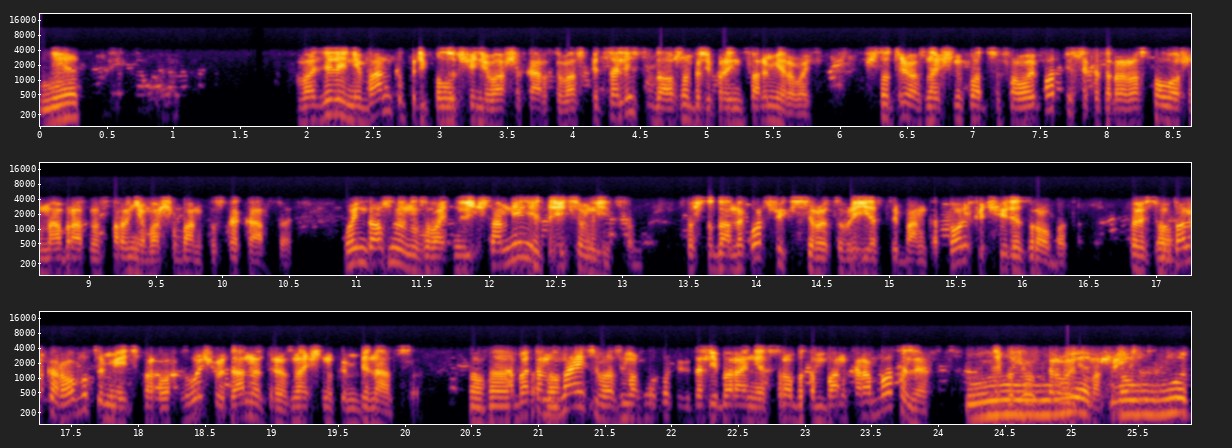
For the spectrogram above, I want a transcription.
Нет. В отделении банка при получении вашей карты вас специалисты должны были проинформировать, что трехзначный код цифровой подписи, который расположен на обратной стороне вашей банковской карты, вы не должны называть ни личное мнение ни третьим лицам. Потому что данный код фиксируется в реестре банка только через робота. То есть вы только роботу имеете право озвучивать данную трехзначную комбинацию. Ага, Об этом ага. знаете? Возможно, вы когда-либо ранее с роботом банка работали? Либо же вы впервые Нет, ну вот,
